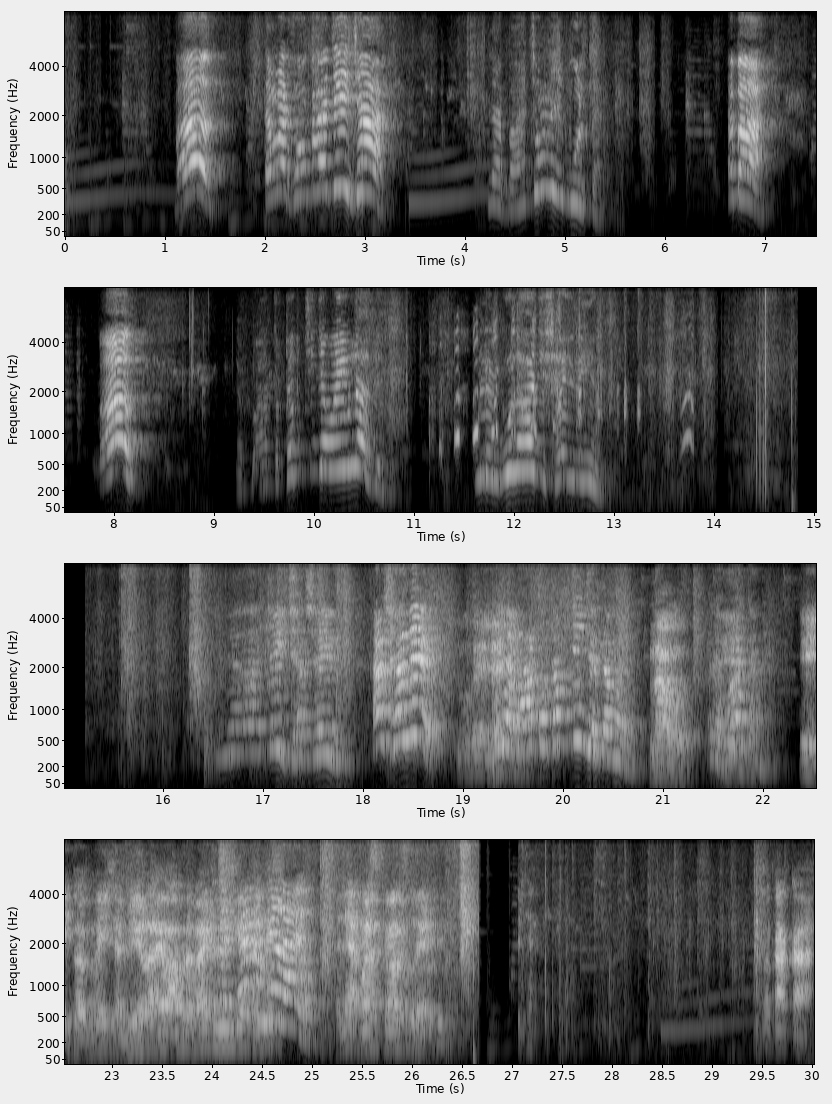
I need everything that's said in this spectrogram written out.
બસ તમારા છોકરા જઈ જા. લે બા ચમ નહીં બોલતા? એ બા બા બા તો ટપચી જવા એવું લાગે. બોલે બોલાજી સાહેબ લે જઈ જા સાહેબ આ છેલે શું હે લે બા તો ટપચી જાય તમારે. ના હોય. એ તો મૈસા મેળ આવ્યો. આપણે વાઈટ લઈ ગયા મેળ આવ્યો. એટલે આ બસ કરશું હે તો કાકા.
